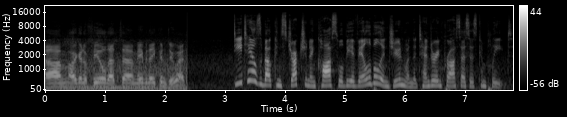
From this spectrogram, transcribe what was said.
um, are going to feel that uh, maybe they can do it. Details about construction and costs will be available in June when the tendering process is complete.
